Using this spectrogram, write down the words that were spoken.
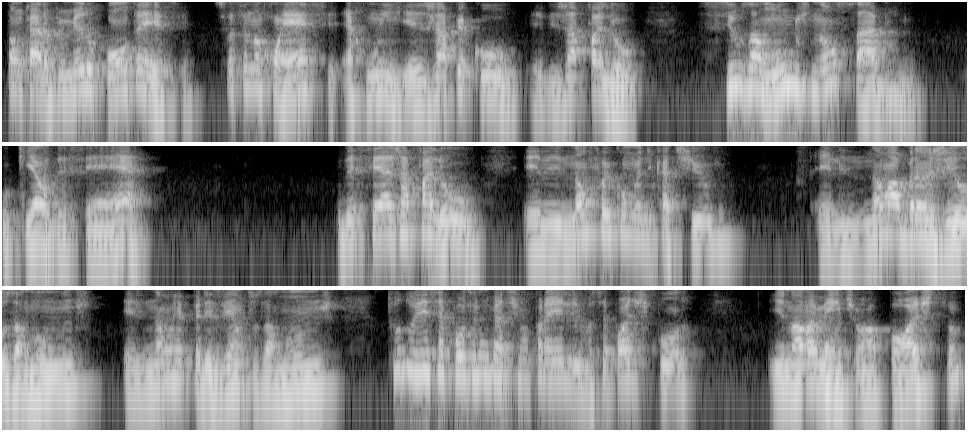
Então, cara, o primeiro ponto é esse. Se você não conhece, é ruim, ele já pecou, ele já falhou. Se os alunos não sabem o que é o DCE, o DCE já falhou. Ele não foi comunicativo, ele não abrangeu os alunos, ele não representa os alunos. Tudo isso é ponto negativo para ele, você pode expor. E, novamente, eu aposto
